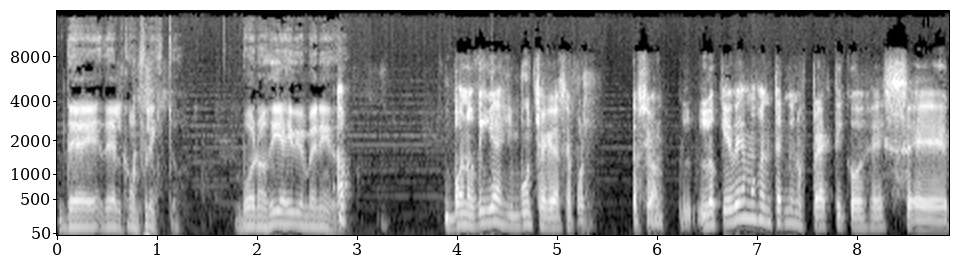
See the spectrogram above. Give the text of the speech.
de, del conflicto? Buenos días y bienvenido. Ah, buenos días y muchas gracias por su presentación. Lo que vemos en términos prácticos es eh,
